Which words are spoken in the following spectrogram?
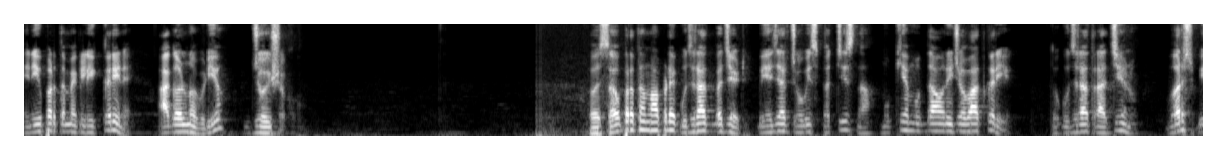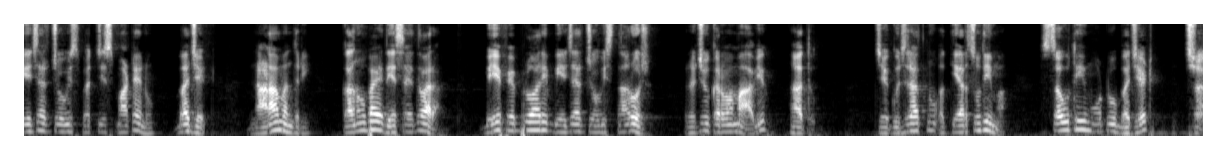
એની ઉપર તમે ક્લિક કરીને આગળનો વીડિયો જોઈ શકો. હવે સૌપ્રથમ આપણે ગુજરાત બજેટ બે હજાર ચોવીસ પચીસના મુખ્ય મુદ્દાઓની જો વાત કરીએ, તો ગુજરાત રાજ્યનું વર્ષ બે હજાર ચોવીસ પચીસ માટેનું બજેટ નાણામંત્રી કનુભાઈ દેસાઈ દ્વારા બે ફેબ્રુઆરી બે હજાર ચોવીસના રોજ રજૂ કરવામાં આવ્યું હતું. જે ગુજરાતનું અત્યાર સુધીમાં સૌથી મોટું બજેટ છે.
